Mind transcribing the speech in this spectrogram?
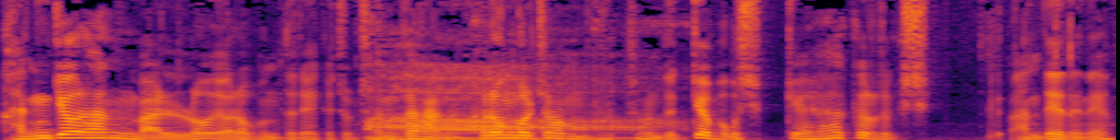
간결한 말로 여러분들에게 좀 전달하는 아. 그런 걸 좀 한번 좀 느껴보고 싶게 시- 안 되네요.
